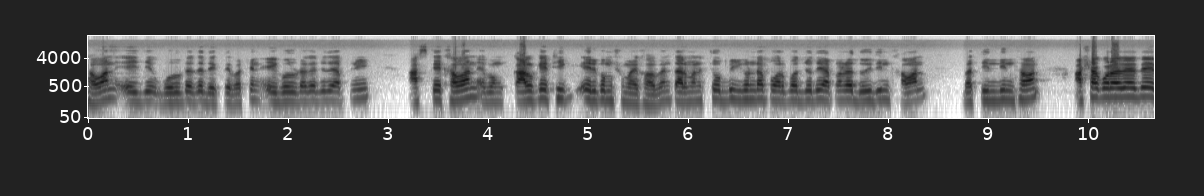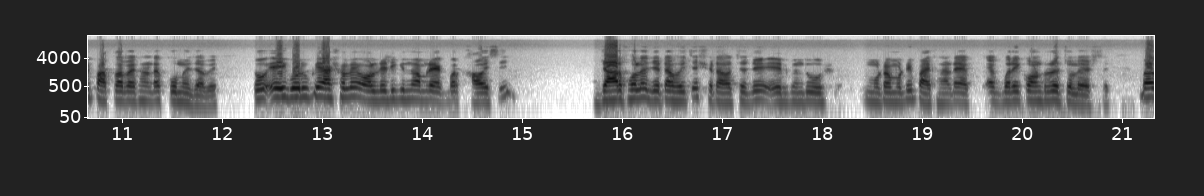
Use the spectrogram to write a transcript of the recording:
খাওয়ান, এই যে গরুটাতে দেখতে পাচ্ছেন, এই গরুটাকে যদি আপনি আজকে খাওয়ান এবং কালকে ঠিক এরকম সময় খাওয়াবেন, তার মানে চব্বিশ ঘণ্টা পর পর যদি আপনারা দুই দিন খাওয়ান বা তিন দিন খাওয়ান আশা করা যায় যে এর পাতলা পায়খানাটা কমে যাবে। তো এই গরুকে আসলে অলরেডি কিন্তু আমরা একবার খাওয়াইছি। যার ফলে যেটা হয়েছে সেটা হচ্ছে যে এর কিন্তু মোটামুটি পায়খানাটা এক- একবারেই কন্ট্রোলে চলে আসছে। বা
